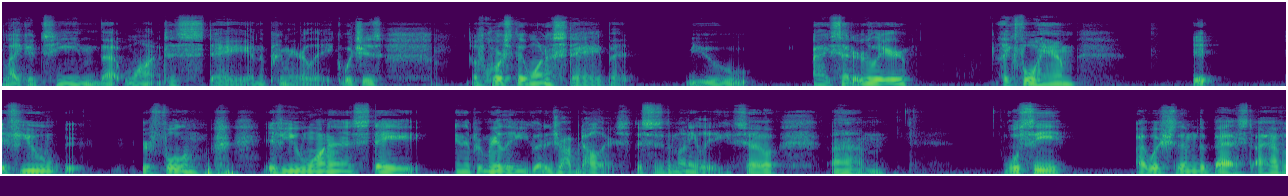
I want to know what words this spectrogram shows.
like a team that want to stay in the Premier League, which is, of course, they want to stay, but you, I said earlier, like Fulham, it if you or Fulham, if you want to stay in the Premier League, you got to drop dollars. This is the money league, so um, we'll see. I wish them the best. I have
